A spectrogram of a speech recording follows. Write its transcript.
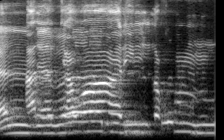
الجوار الكنس.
